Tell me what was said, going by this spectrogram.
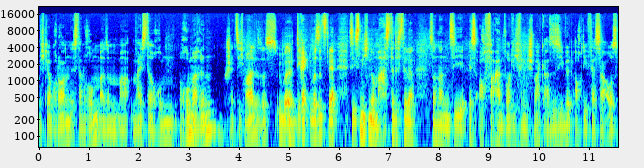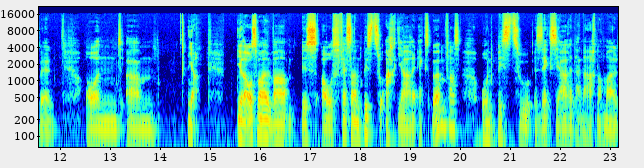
ich glaube Ron ist dann Rum, also Meister Rum, Rummerin, schätze ich mal, dass das über, direkt übersetzt wäre. Sie ist nicht nur Master Distiller, sondern sie ist auch verantwortlich für den Geschmack, also sie wird auch die Fässer auswählen. Und ähm, ja, Ihre Auswahl war, ist aus Fässern bis zu acht Jahre Ex-Bourbon-Fass und bis zu sechs Jahre danach nochmal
